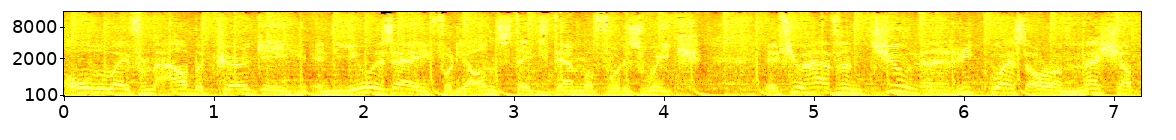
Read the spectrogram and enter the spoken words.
All the way from Albuquerque in the USA for the onstage demo for this week. If you have a tune, a request or a mashup,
